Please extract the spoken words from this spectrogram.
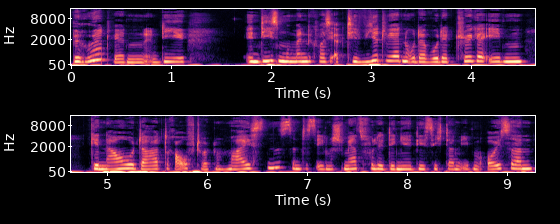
berührt werden, die in diesem Moment quasi aktiviert werden oder wo der Trigger eben genau da drauf drückt. Und meistens sind es eben schmerzvolle Dinge, die sich dann eben äußern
